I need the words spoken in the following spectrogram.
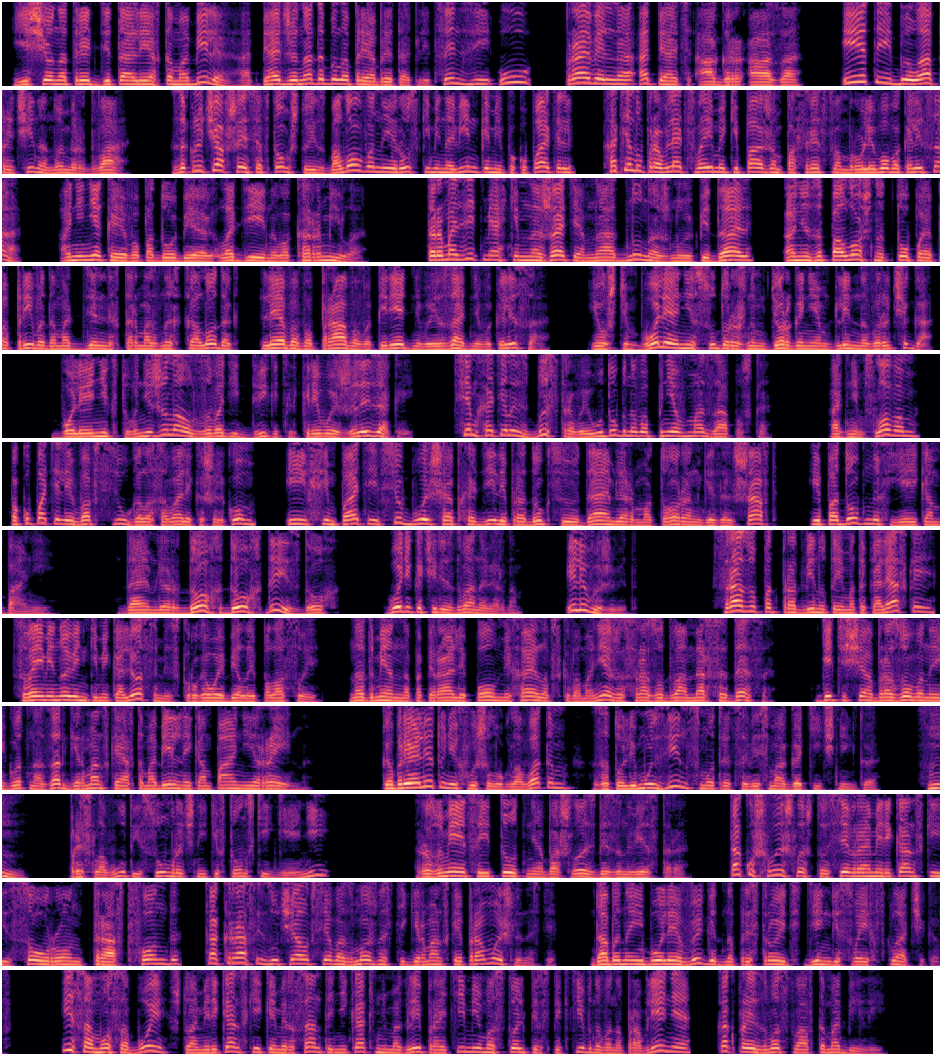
Еще на треть деталей автомобиля опять же надо было приобретать лицензии у, правильно, опять Агр-Аза. И это и была причина номер два, заключавшаяся в том, что избалованный русскими новинками покупатель хотел управлять своим экипажем посредством рулевого колеса, а не некоего подобия ладейного кормила. Тормозить мягким нажатием на одну ножную педаль а не заполошно топая по приводам отдельных тормозных колодок левого, правого, переднего и заднего колеса, и уж тем более не судорожным дерганием длинного рычага. Более никто не желал заводить двигатель кривой железякой. Всем хотелось быстрого и удобного пневмозапуска. Одним словом, покупатели вовсю голосовали кошельком, и их симпатии все больше обходили продукцию Daimler Motoren Gesellschaft и подобных ей компаний. Даймлер дох, дох, да и сдох. Годика через два, наверное. Или выживет. Сразу под продвинутой мотоколяской, своими новенькими колесами с круговой белой полосой, надменно попирали пол Михайловского манежа сразу два «Мерседеса», детище образованной год назад германской автомобильной компании «Рейн». Кабриолет у них вышел угловатым, зато лимузин смотрится весьма готичненько. Хм, пресловутый сумрачный тевтонский гений? Разумеется, и тут не обошлось без инвестора. Так уж вышло, что североамериканский Соурон Траст Фонд как раз изучал все возможности германской промышленности, дабы наиболее выгодно пристроить деньги своих вкладчиков. И само собой, что американские коммерсанты никак не могли пройти мимо столь перспективного направления, как производство автомобилей.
